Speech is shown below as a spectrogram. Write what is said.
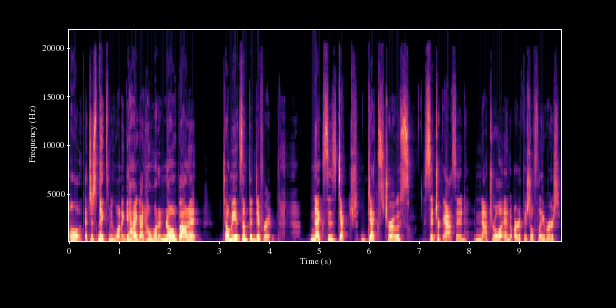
Oh, that just makes me want to gag. I don't want to know about it. Tell me it's something different. Next is dext- dextrose, citric acid, natural and artificial flavors,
